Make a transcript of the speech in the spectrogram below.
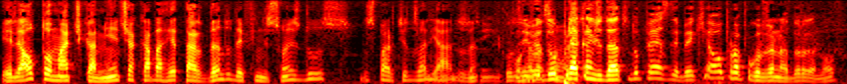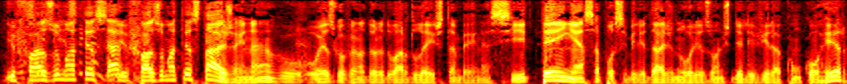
ele automaticamente acaba retardando definições dos, dos partidos aliados. Né? Sim, inclusive do pré-candidato do PSDB, que é o próprio governador Ranolfo. E, faz, uma é e faz uma testagem, né? O, o ex-governador Eduardo Leite também. Né? Se tem essa possibilidade no horizonte dele vir a concorrer,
